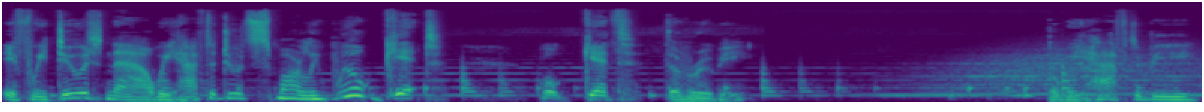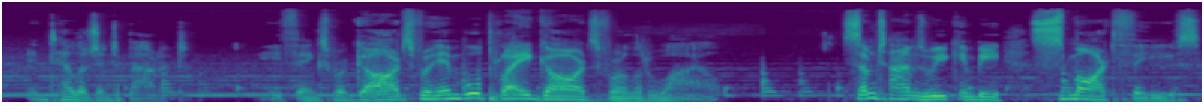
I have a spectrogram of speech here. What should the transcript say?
if we do it now, we have to do it smartly. We'll get, we'll get the ruby. But we have to be intelligent about it. He thinks we're guards for him, we'll play guards for a little while. Sometimes we can be smart thieves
